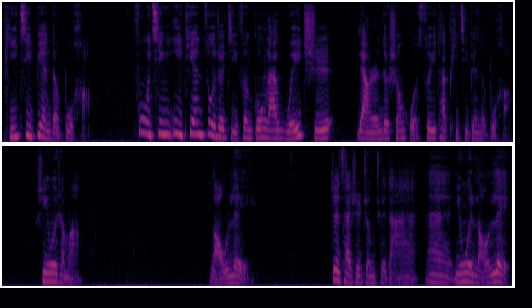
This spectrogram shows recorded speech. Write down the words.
脾气变得不好。父亲一天做着几份工来维持两人的生活，所以他脾气变得不好，是因为什么？劳累，这才是正确答案。嗯，因为劳累，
